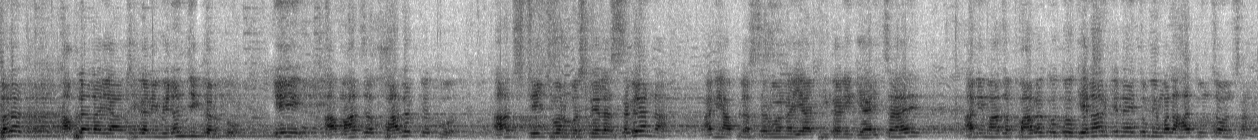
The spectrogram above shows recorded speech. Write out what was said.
परत आपल्याला या ठिकाणी विनंती करतो की माझं पालकत्व आज स्टेजवर बसलेल्या सगळ्यांना आणि आपल्या सर्वांना या ठिकाणी घ्यायचं आहे. आणि माझं पालकत्व घेणार की नाही तुम्ही मला हात उंचावून सांगा.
